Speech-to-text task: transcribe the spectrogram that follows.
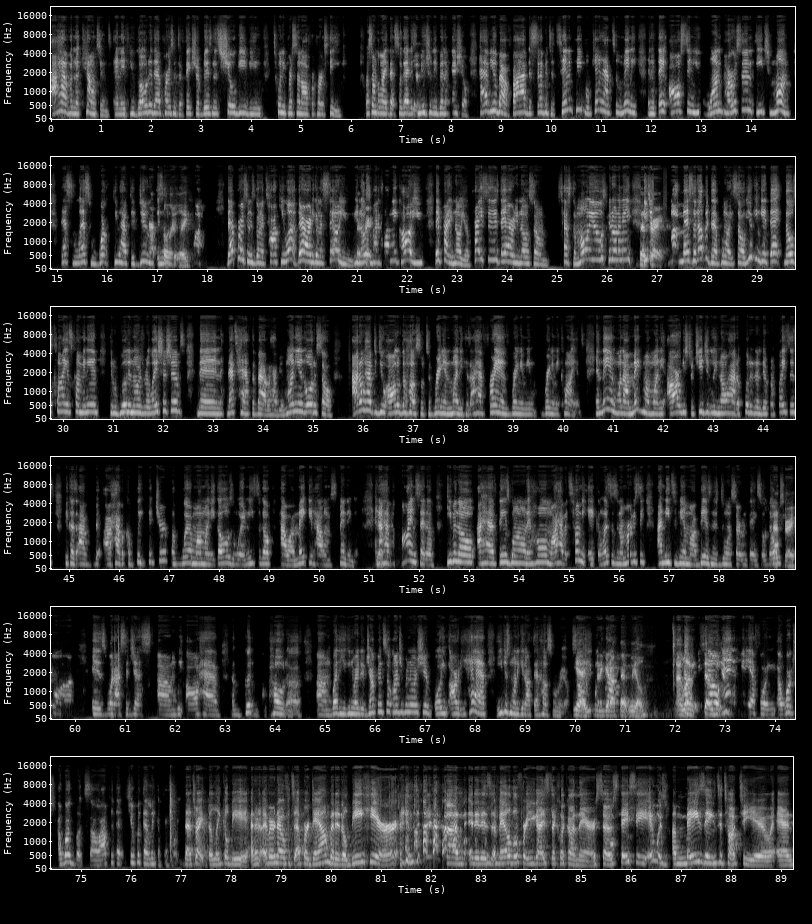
I have an accountant, and if you go to that person to fix your business, she'll give you 20% off of her fee or something like that so that it's yes. mutually beneficial. Have you about five to seven to 10 people, can't have too many. And if they all send you one person each month, that's less work you have to do. Absolutely. that person is going to talk you up. They're already going to sell you. You that's know, right. so by the time they call you, they probably know your prices. They already know some testimonials. You know what I mean? That's you just right. not mess it up at that point. So if you can get that those clients coming in through building those relationships, then that's half the battle. Have your money in order. So I don't have to do all of the hustle to bring in money because I have friends bringing me bringing me clients. And then when I make my money, I already strategically know how to put it in different places because I I have a complete picture of where my money goes and where it needs to go, how I make it, how I'm spending it. And yeah. I have a mindset of even though I have things going on at home or I have a tummy ache, unless it's an emergency, I need to be in my business doing certain things. So those That's right. are is what I suggest um, we all have a good hold of. Um, whether you're getting ready to jump into entrepreneurship or you already have, you just want to get off that hustle reel. So, yeah, you want to get off that wheel. I love it. So, yeah. a PDF for you, a work a workbook. So I'll put that. She'll put that link up there for you. That's right. The link will be. I don't ever know if it's up or down, but it'll be here, and, um, and it is available for you guys to click on there. So Stacie, it was amazing to talk to you, and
